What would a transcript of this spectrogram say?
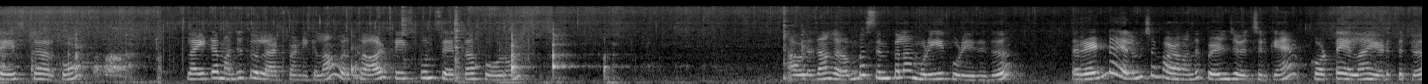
டேஸ்ட்டாக இருக்கும். லைட்டாக மஞ்சத்தூள் ஆட் பண்ணிக்கலாம். ஒரு கால் டீஸ்பூன் சேர்த்தா போகிறோம் அவ்வளோதாங்க ரொம்ப சிம்பிளாக முடியக்கூடியது இது. ரெண்டு எலுமிச்சம்பழம் வந்து பிழிஞ்சு வச்சுருக்கேன். கொட்டையெல்லாம் எடுத்துட்டு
